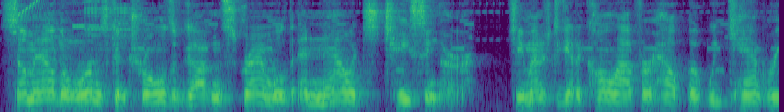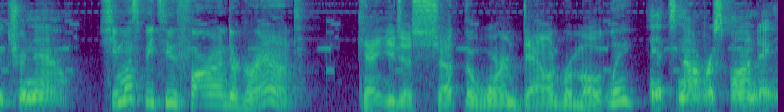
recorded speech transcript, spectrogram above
Somehow the worm's controls have gotten scrambled, and now it's chasing her. She managed to get a call out for help, but we can't reach her now. She must be too far underground. Can't you just shut the worm down remotely? It's not responding.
